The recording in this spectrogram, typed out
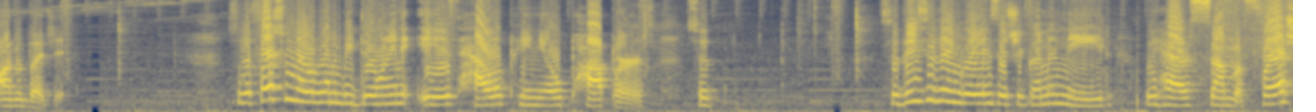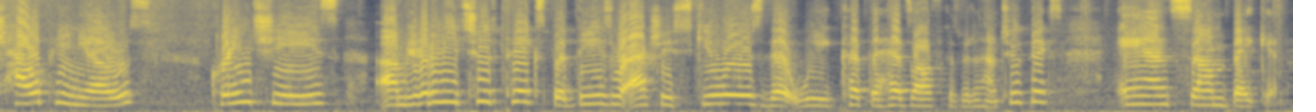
on a budget. So the first one that we're going to be doing is jalapeno poppers. So, so these are the ingredients that you're going to need. We have some fresh jalapenos, cream cheese. Um, you're going to need toothpicks, but these were actually skewers that we cut the heads off because we didn't have toothpicks, and some bacon.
